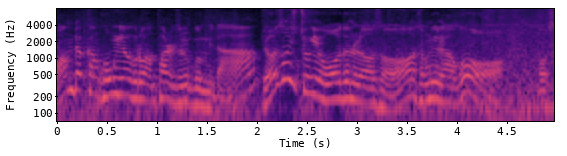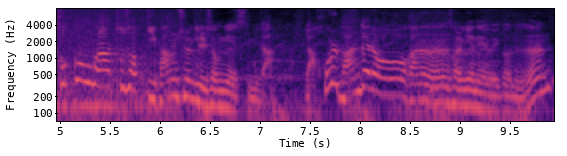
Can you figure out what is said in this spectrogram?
완벽한 공략으로 완파를 들고 옵니다. 6시 쪽에 워든을 넣어서 정리를 하고 어, 속공과 투석기 방출기를 정리했습니다 야 홀 반대로 가는 설계네요 이거는.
